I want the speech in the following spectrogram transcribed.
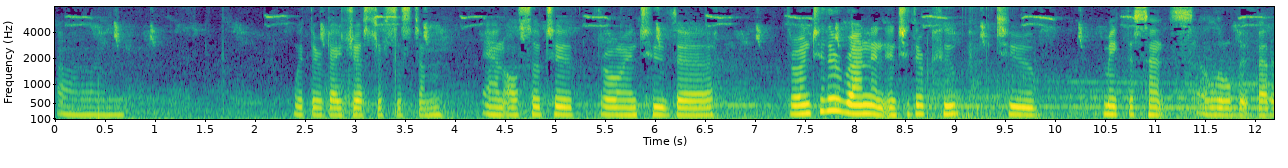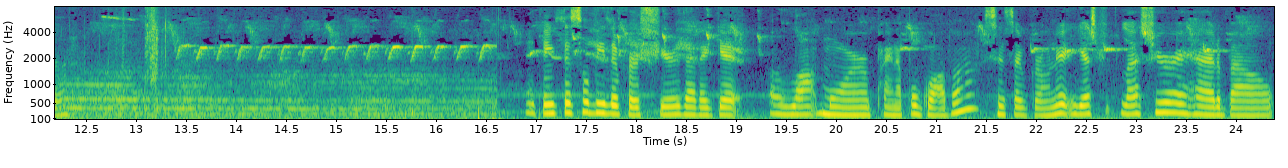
um, with their digestive system. And also to throw into the throw into their run and into their coop to make the scents a little bit better. I think this will be the first year that I get a lot more pineapple guava since I've grown it. Yes, last year I had about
